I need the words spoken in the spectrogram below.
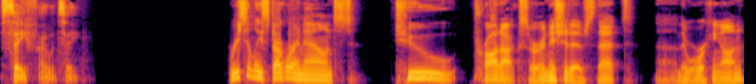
safe. I would say recently Starkware announced two products or initiatives that uh, they were working on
